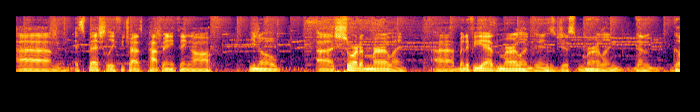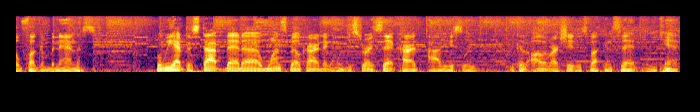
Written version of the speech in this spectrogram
um, especially if he tries to pop anything off, you know, uh, short of Merlin. Uh, but if he has Merlin, then it's just Merlin gonna go fucking bananas. But we have to stop that uh, one spell card that can destroy set cards, obviously, because all of our shit is fucking set, and we can't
